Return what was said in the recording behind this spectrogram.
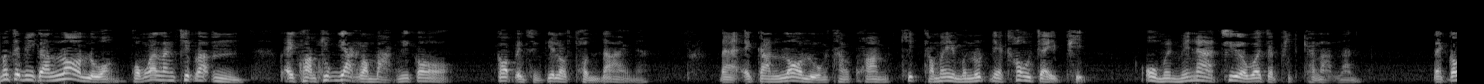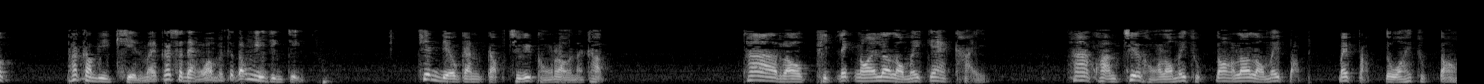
มันจะมีการล่อลวง ผมว่าลังคิดว่า อืม ไอความทุกข์ยากลำบากนี่ก็ก็เป็นสิ่งที่เราทนได้นะ แต่ไอการล่อลวงทางความคิดทำให้มนุษย์เนี่ยเข้าใจผิด โอ้ มันไม่น่าเชื่อว่าจะผิดขนาดนั้น แต่ก็พระคัมภีร์เขียนไว้ก็แสดงว่ามันจะต้องมีจริง ๆ เช่นเดียวกันกับชีวิตของเรานะครับ ถ้าเราผิดเล็กน้อยแล้วเราไม่แก้ไข ถ้าความเชื่อของเราไม่ถูกต้องแล้วเราไม่ปรับ ไม่ปรับตัวให้ถูกต้อง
